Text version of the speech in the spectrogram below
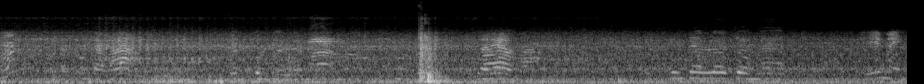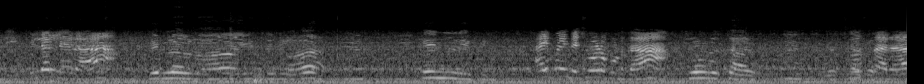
ఆ? కట్టుకుంటావా సరే అమ్మా ఏమైంది? పిల్లలు లేరా? పిల్లలు? ఇద్దరు పెళ్ళి అయిపోయింది. చూడకూడదా? చూడుతారు. చూస్తారా.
